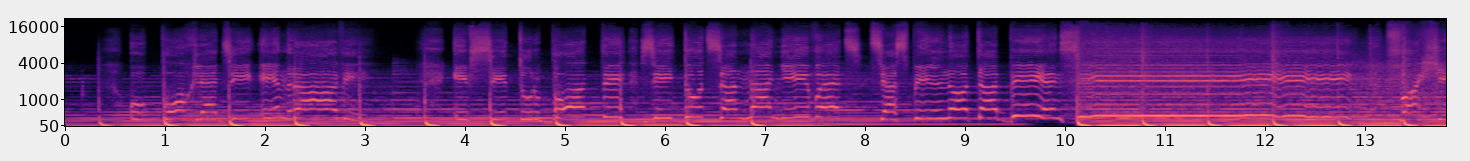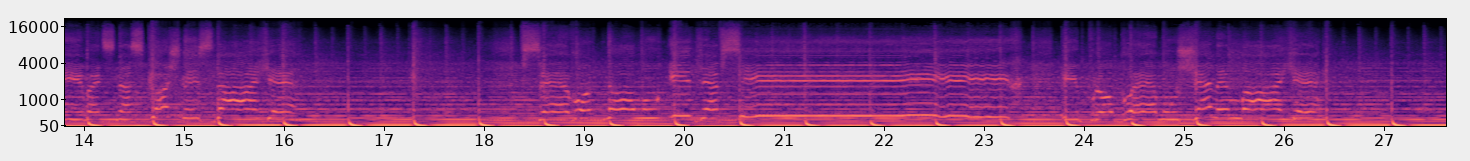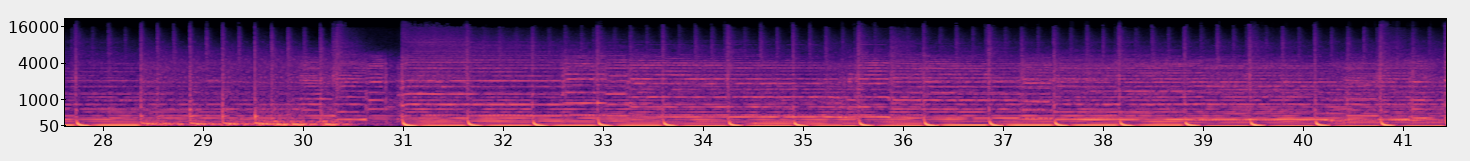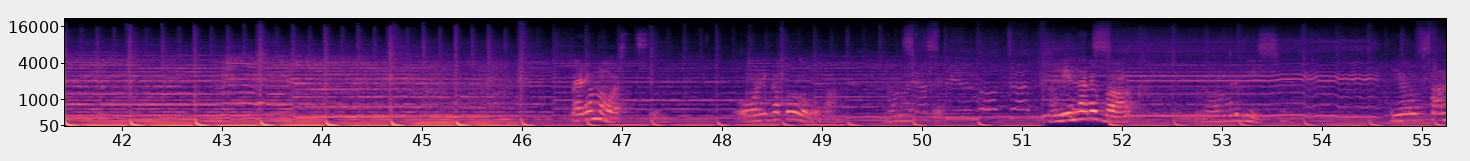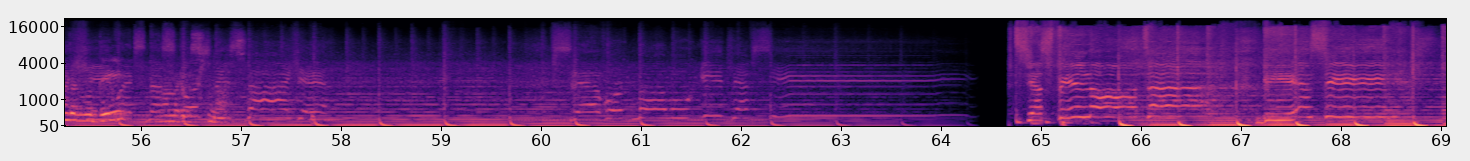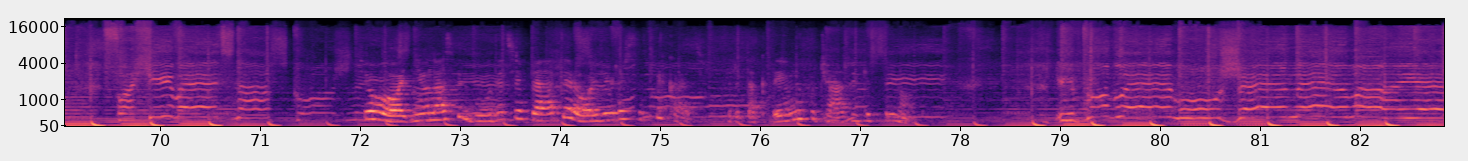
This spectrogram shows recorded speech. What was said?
у погляді і нраві, і всі турботи зійдуться на нівець. Ця спільнота BNC Фахівець нас кожний знає. Все в одному і для всіх, Ольга Болова, номер Ця 3, Аліна Рибак, номер 8 і Олександр Водий, номер 18. Все в одному і для всіх. Ця спільнота BNC Фахівець нас кожний Сьогодні у нас відбудеться п'ятий розіграш сертифікатів серед активних учасників спільноти. І проблем уже немає.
